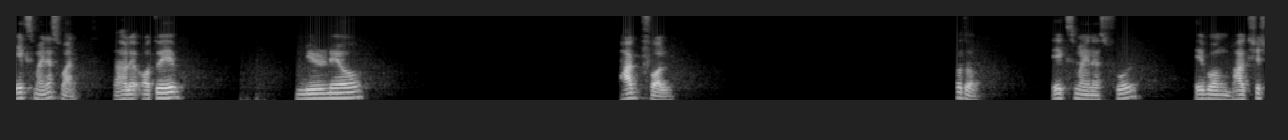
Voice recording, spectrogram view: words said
এক্স মাইনাস ওয়ান তাহলে অতএব নির্ণেয় ভাগফল কত? এক্স মাইনাস ফোর এবং ভাগশেষ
